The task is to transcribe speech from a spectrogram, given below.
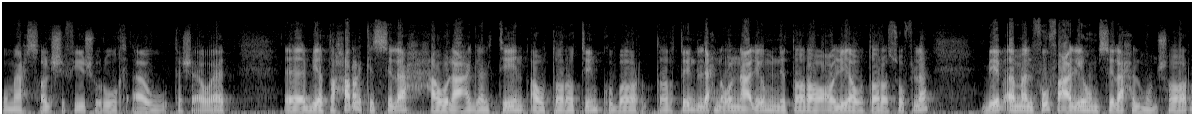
وما يحصلش فيه شروخ أو تشاوات. آه، بيتحرك السلاح حول عجلتين أو طارتين كبار. الطارتين اللي إحنا قلنا عليهم إن طارة عليا وطارة سفلى بيبقى ملفوف عليهم سلاح المنشار.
